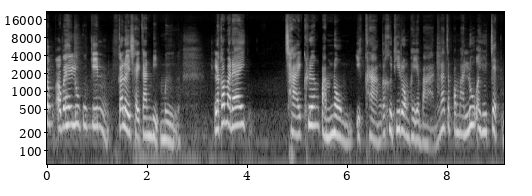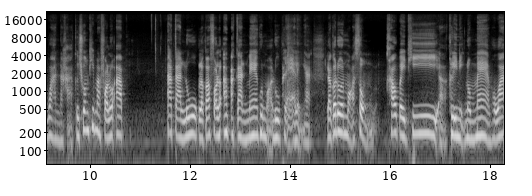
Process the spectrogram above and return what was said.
ต้องเอาไปให้ลูกกูกิน ก็เลยใช้การบีบมือ แล้วก็มาได้ใช้เครื่องปั๊มนมอีกครั้งก็คือที่โรงพยาบาล น่าจะประมาณลูกอายุเจ็ดวันนะคะ คือช่วงที่มา follow up อาการลูกแล้วก็ follow up อาการแม่คุณหมอดูแผลอะไรเงี้ยแล้วก็โดนหมอส่งเข้าไปที่คลินิกนมแม่ เพราะว่า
